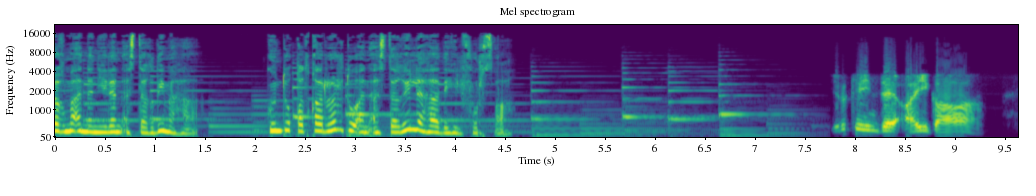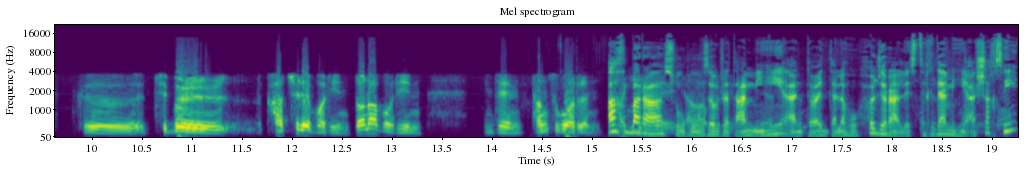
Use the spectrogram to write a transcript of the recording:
رغم أنني لن أستخدمها كنت قد قررت أن أستغل هذه الفرصة 이렇게 이제 아이가 그 집을 가출해 버린 떠나 버린 أخبر سوهو زوجة عمه أن تعد له حجرة لاستخدامه الشخصي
